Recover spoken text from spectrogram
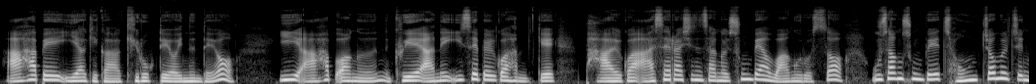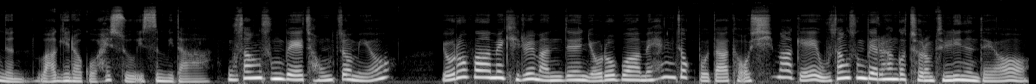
아합의 이야기가 기록되어 있는데요. 이 아합 왕은 그의 아내 이세벨과 함께 바알과 아세라 신상을 숭배한 왕으로서 우상 숭배의 정점을 찍는 왕이라고 할 수 있습니다. 우상 숭배의 정점이요? 여로보암의 길을 만든 여로보암의 행적보다 더 심하게 우상 숭배를 한 것처럼 들리는데요.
